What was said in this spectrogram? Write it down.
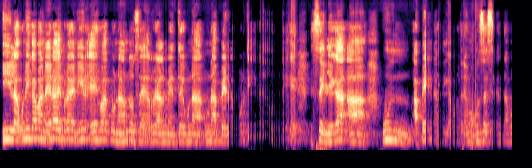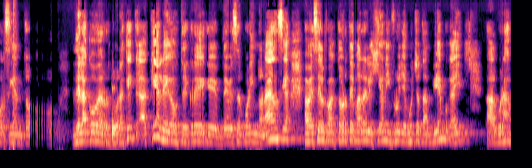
Y la única manera de prevenir es vacunándose realmente una, una pena. ¿Por qué cree usted que se llega a un, apenas, digamos, tenemos un 60% de la cobertura? ¿Qué, ¿A qué alega usted? ¿Cree que debe ser por ignorancia? A veces el factor tema religión influye mucho también, porque hay algunas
